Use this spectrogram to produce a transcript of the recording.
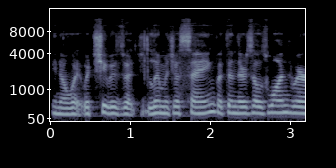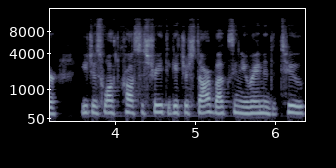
you know what, what she was what Lynn was just saying. But then there's those ones where you just walked across the street to get your Starbucks and you ran into two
